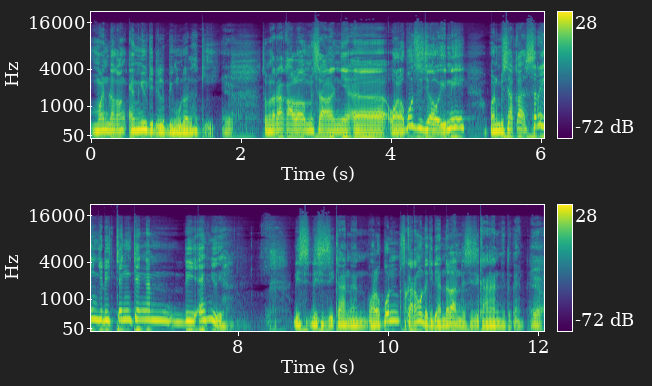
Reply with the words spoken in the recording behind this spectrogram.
pemain belakang MU jadi lebih mudah lagi. Iya. Sementara kalau misalnya eh, walaupun sejauh ini Wan Bisaka sering jadi ceng-cengan di MU ya. Di, di sisi kanan. Walaupun sekarang udah jadi andalan di sisi kanan gitu kan. Iya.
